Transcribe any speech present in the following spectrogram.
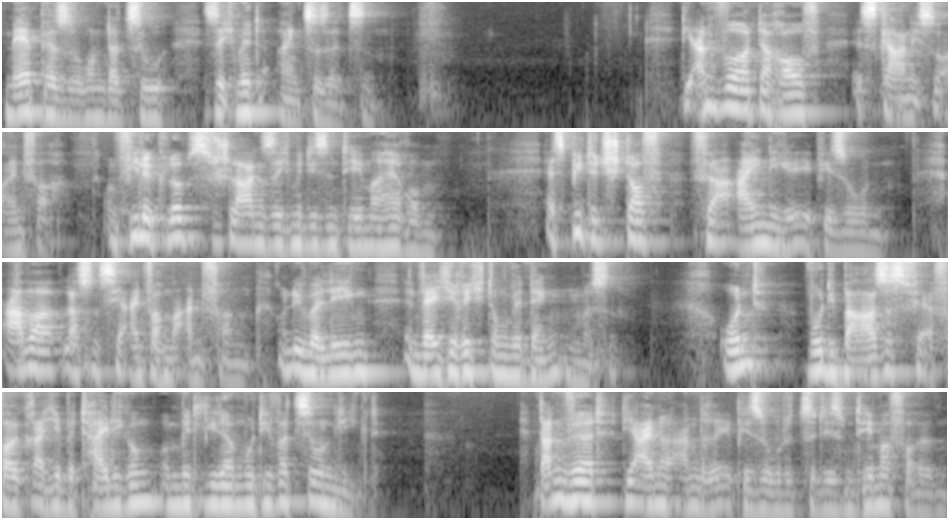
mehr Personen dazu, sich mit einzusetzen? Die Antwort darauf ist gar nicht so einfach und viele Clubs schlagen sich mit diesem Thema herum. Es bietet Stoff für einige Episoden. Aber lass uns hier einfach mal anfangen und überlegen, in welche Richtung wir denken müssen. Und wo die Basis für erfolgreiche Beteiligung und Mitgliedermotivation liegt. Dann wird die eine oder andere Episode zu diesem Thema folgen.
